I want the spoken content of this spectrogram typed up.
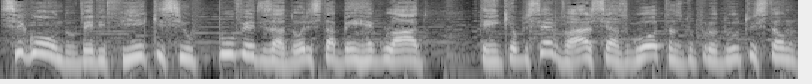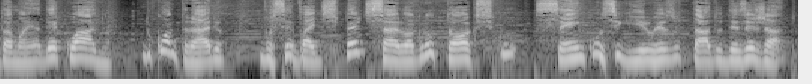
Segundo, verifique se o pulverizador está bem regulado. Tem que observar se as gotas do produto estão no tamanho adequado. Do contrário, você vai desperdiçar o agrotóxico sem conseguir o resultado desejado.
